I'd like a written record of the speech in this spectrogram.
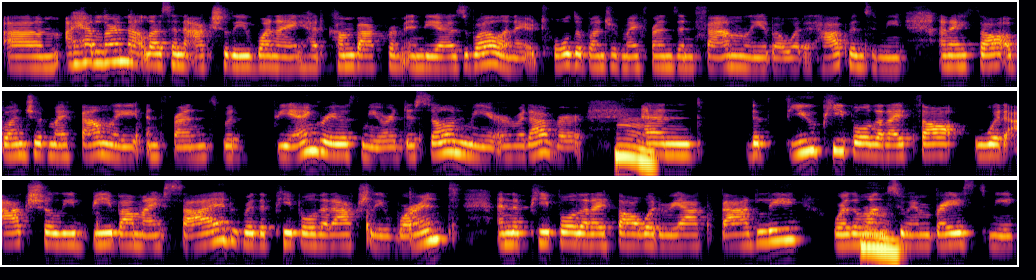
um, I had learned that lesson actually when I had come back from India as well. And I had told a bunch of my friends and family about what had happened to me. And I thought a bunch of my family and friends would be angry with me or disown me or whatever. Hmm. And the few people that I thought would actually be by my side were the people that actually weren't. And the people that I thought would react badly were the ones who embraced me.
